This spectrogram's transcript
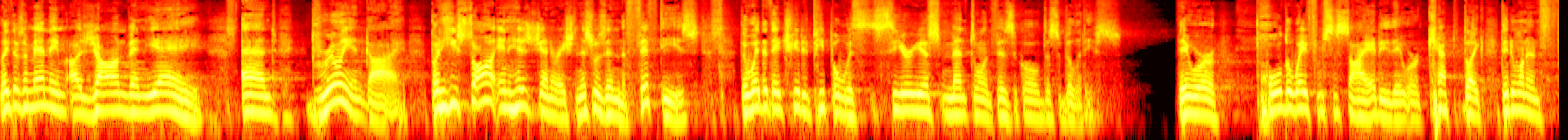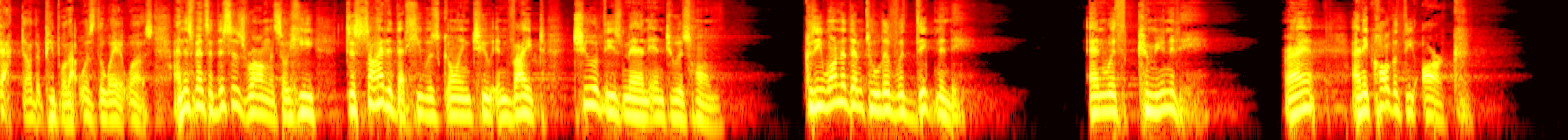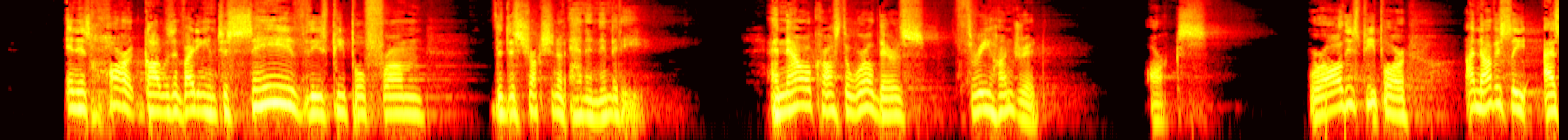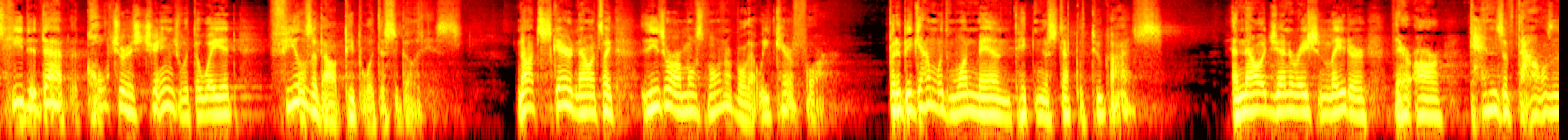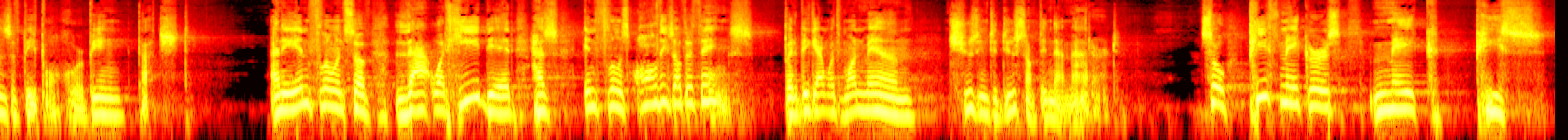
Like there's a man named uh, Jean Vanier and brilliant guy, but he saw in his generation, this was in the 50s, the way that they treated people with serious mental and physical disabilities. They were pulled away from society. They were kept like, they didn't want to infect other people. That was the way it was. And this man said, this is wrong. And so he decided that he was going to invite two of these men into his home because he wanted them to live with dignity and with community, right? And he called it the ark. In his heart, God was inviting him to save these people from the destruction of anonymity. And now across the world, there's 300 arks where all these people are, and obviously as he did that, culture has changed with the way it feels about people with disabilities. Not scared. Now it's like, these are our most vulnerable that we care for. But it began with one man taking a step with two guys. And now a generation later, there are tens of thousands of people who are being touched. And the influence of that, what he did has influenced all these other things. But it began with one man choosing to do something that mattered. So peacemakers make peace.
